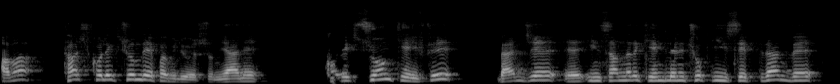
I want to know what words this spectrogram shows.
Ama taş koleksiyonu da yapabiliyorsun. Yani koleksiyon keyfi bence e, insanlara kendilerini çok iyi hissettiren ve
